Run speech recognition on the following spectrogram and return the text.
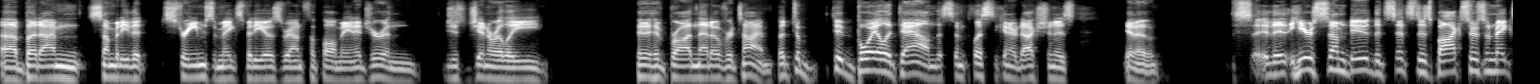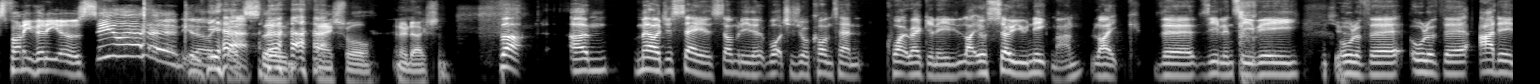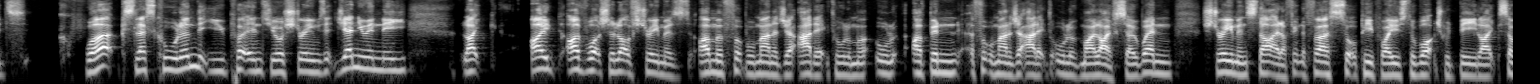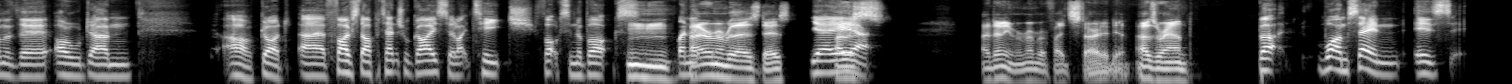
Uh, but I'm somebody that streams and makes videos around Football Manager and just generally have broadened that over time. But to, to boil it down, the simplistic introduction is, you know, here's some dude that sits in his boxers and makes funny videos. See you later. You know, like Yeah. that's the actual introduction. But um, may I just say, as somebody that watches your content quite regularly, like you're so unique, man. Like the Zealand TV, all of the all of the added quirks, let's call them, that you put into your streams. It genuinely, like. I, I've watched a lot of streamers. I'm a football manager addict. All of my, all I've been a football manager addict all of my life. So when streaming started, I think the first sort of people I used to watch would be like some of the old um, oh god uh five star potential guys so like teach fox in the box Mhm. when I remember those days. yeah yeah I yeah I don't even remember if I'd started yet. I was around. but what i'm saying is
